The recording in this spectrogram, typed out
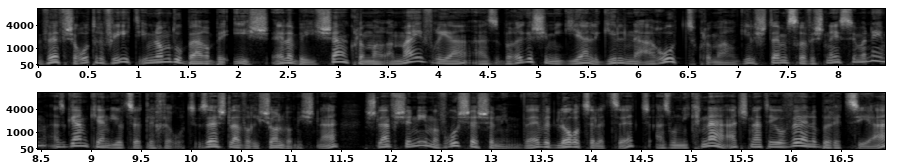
ואפשרות רביעית, אם לא מדובר באיש, אלא באישה, כלומר אמה עברייה, אז ברגע שהיא מגיעה לגיל נערות, כלומר גיל 12 ושני סימנים, אז גם כן היא יוצאת לחירות. זה השלב הראשון במשנה. שלב שני, אם עברו שש שנים, והעבד לא רוצה לצאת, אז הוא נקנה עד שנת היובל ברצייה,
